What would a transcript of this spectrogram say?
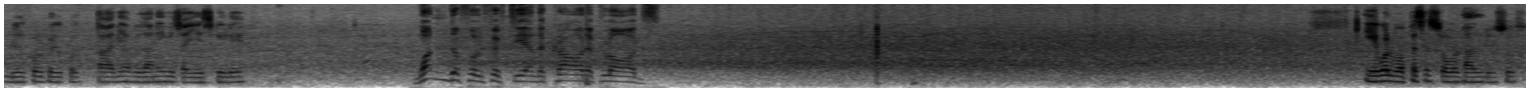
बिल्कुल बिल्कुल तालियाँ बजानी भी चाहिए इसके लिए। Wonderful 50 and the crowd applauds. ये बॉल वापस से स्लो डाल यूसुफ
